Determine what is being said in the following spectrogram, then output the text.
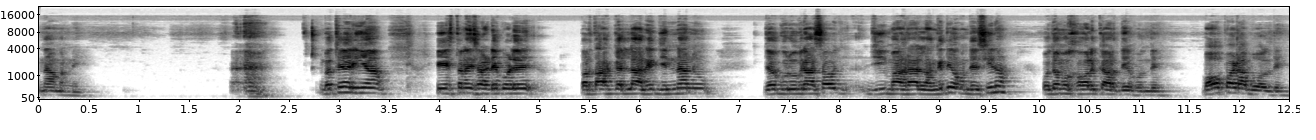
ਨਾ ਮੰਨੇ। ਬਥੇਰੀਆਂ ਇਸ ਤਰ੍ਹਾਂ ਸਾਡੇ ਕੋਲੇ ਪ੍ਰਤਾਖ ਗੱਲਾਂ ਨੇ, ਜਿਨ੍ਹਾਂ ਨੂੰ ਜਦ ਗੁਰੂ ਗ੍ਰੰਥ ਸਾਹਿਬ ਜੀ ਮਹਾਰਾਜ ਲੰਘਦੇ ਹੁੰਦੇ ਸੀ ਨਾ, ਉਦੋਂ ਮਖੌਲ ਕਰਦੇ ਹੁੰਦੇ। ਬਹੁਤ ਪੜਾ ਬੋਲਦੇ।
